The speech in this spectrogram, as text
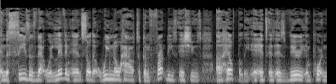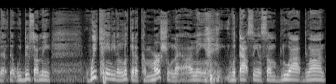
and the seasons that we're living in so that we know how to confront these issues uh. It's, it's very important that, that we do so. I mean, we can't even look at a commercial now. I mean, without seeing some blue-eyed blonde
